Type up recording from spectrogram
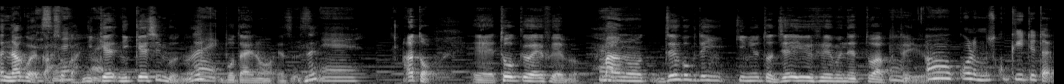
名古屋か、ですねそうか。日はい経、日経新聞のね、はい母体のやつですね。ねあと、えー東京 FM。はいまあ、あの、全国的に言うと JUFM ネットワークという。ああこれ息子聞いてたよ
